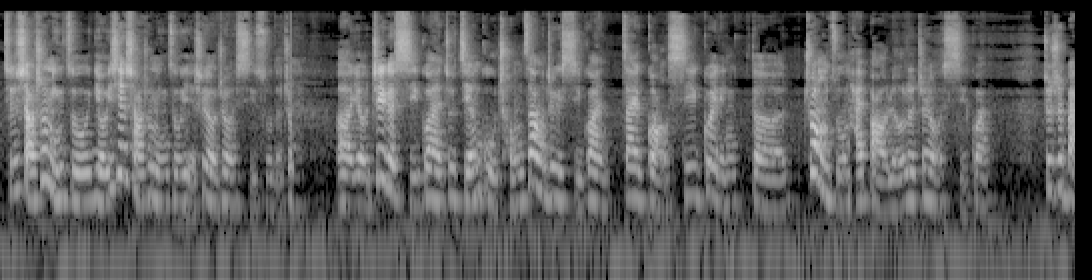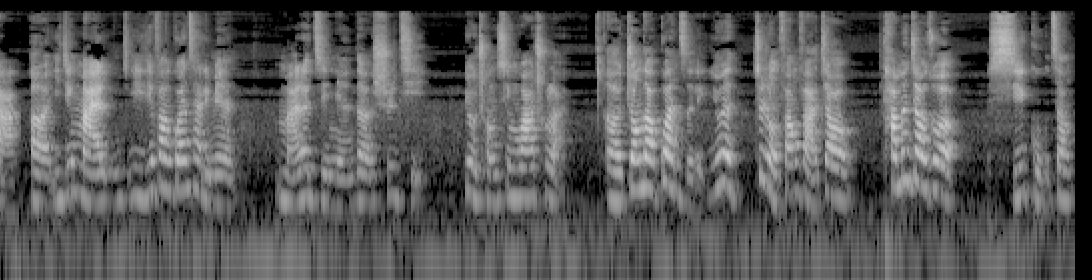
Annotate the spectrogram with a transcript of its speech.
其实少数民族有一些少数民族也是有这种习俗的，就呃有这个习惯，就捡骨重葬这个习惯，在广西桂林的壮族还保留了这种习惯，就是把呃已经埋已经放棺材里面埋了几年的尸体又重新挖出来。呃，装到罐子里，因为这种方法叫他们叫做洗骨葬。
